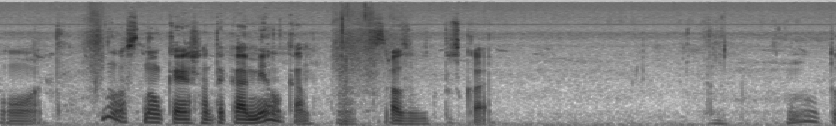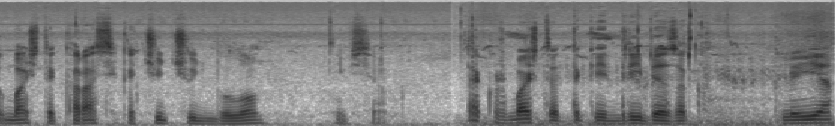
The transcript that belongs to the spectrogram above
От. Ну, в основному, звісно, така мелка. Зразу відпускаю. Ну, то бачите, карасика чуть-чуть було і все. Також бачите, такий дріб'язок клює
